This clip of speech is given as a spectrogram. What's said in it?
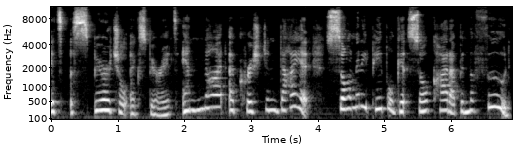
It's a spiritual experience and not a Christian diet. So many people get so caught up in the food.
